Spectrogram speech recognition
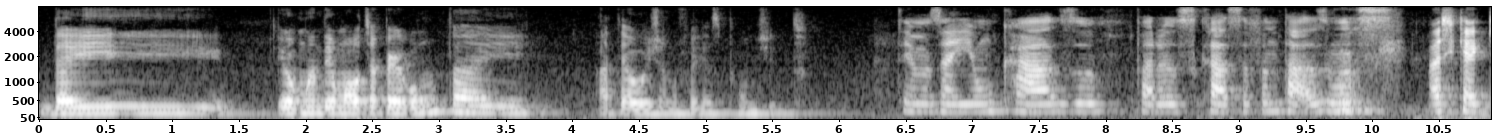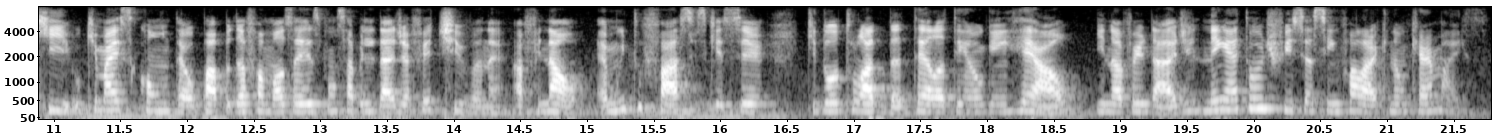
daí eu mandei uma outra pergunta e até hoje não foi respondido. Temos aí um caso para os caça-fantasmas. Acho que aqui o que mais conta é o papo da famosa responsabilidade afetiva, né? Afinal, é muito fácil esquecer que do outro lado da tela tem alguém real e, na verdade, nem é tão difícil assim falar que não quer mais.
